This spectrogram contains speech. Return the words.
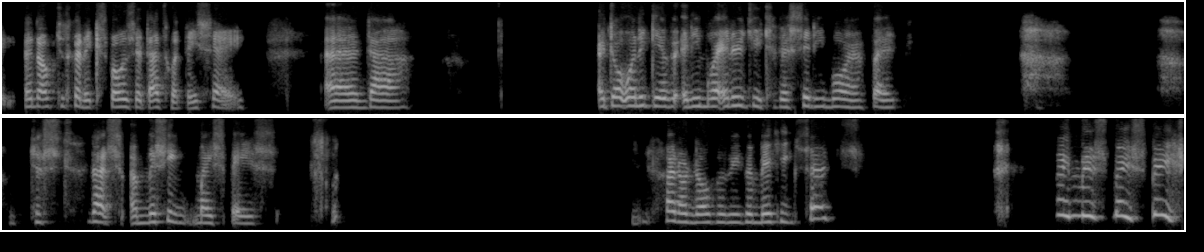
and I'm just going to expose it. That's what they say. And uh, I don't want to give any more energy to this anymore, but just that's I'm missing my space. I don't know if I'm even making sense. I miss my space.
